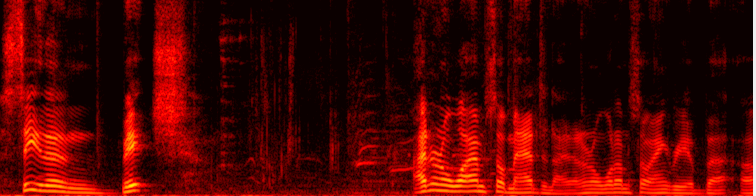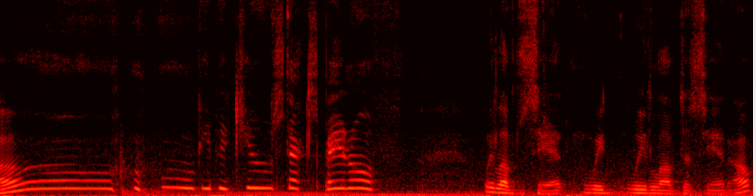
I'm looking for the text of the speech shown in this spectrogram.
See then, bitch. I don't know why I'm so mad tonight. I don't know what I'm so angry about. Oh, BBQ stacks paying off. We love to see it. We we love to see it. Oh.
